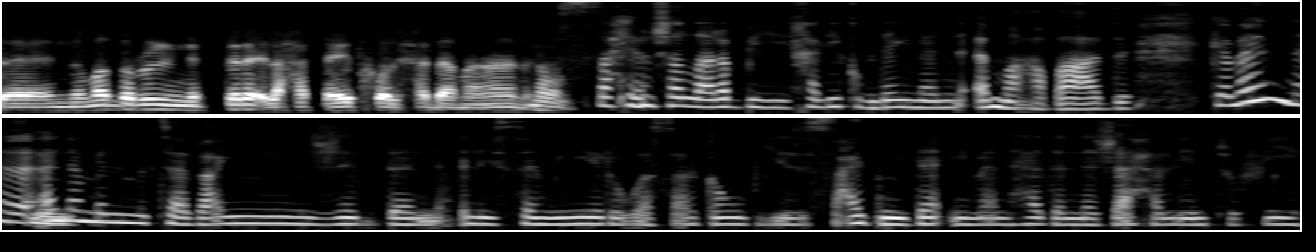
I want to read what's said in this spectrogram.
إنه ما ضروري نفترق لحتى يدخل حدا معنا نعم. صحيح إن شاء الله ربي يخليكم دايما مع بعض. كمان أنا من المتابعين جدا لسمير وسارجون بيسعدني دائما هذا النجاح اللي أنتم فيه.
